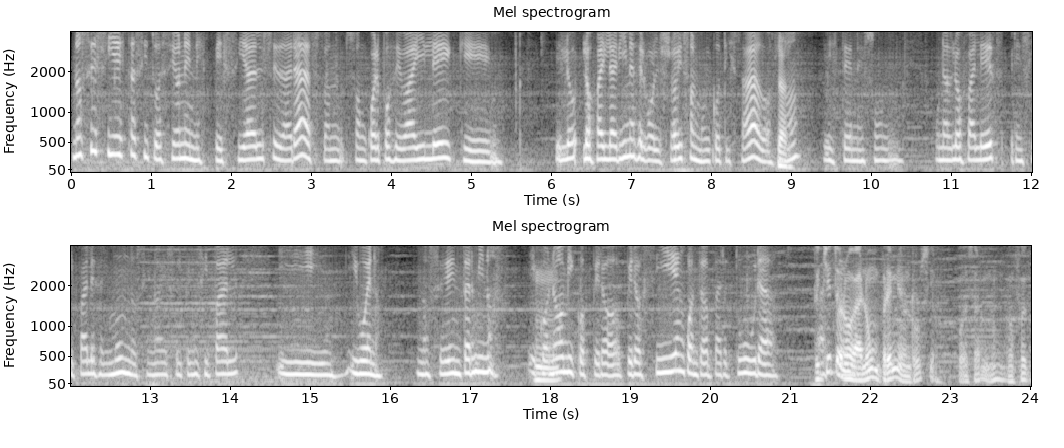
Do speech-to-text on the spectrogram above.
No sé si esta situación en especial se dará. Son, son cuerpos de baile que lo- los bailarines del Bolshoi son muy cotizados, Claro. ¿no? Este es un- uno de los ballets principales del mundo, si no es el principal. Y, y bueno, no sé en términos Mm. económicos, pero, pero sí en cuanto a apertura. Richito Así. no ganó un premio en Rusia, puede ser, ¿no? No fue No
